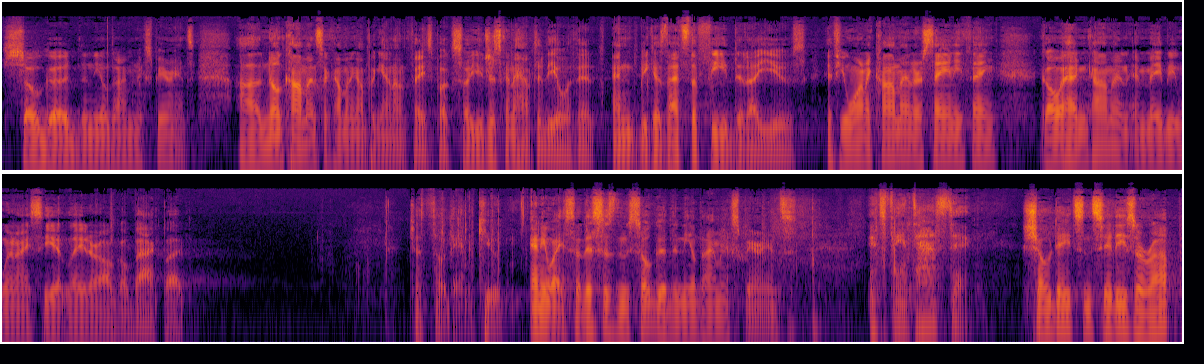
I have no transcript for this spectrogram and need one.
So good, the Neil Diamond Experience. Uh, no comments are coming up again on Facebook, so you're just going to have to deal with it. And because that's the feed that I use. If you want to comment or say anything, go ahead and comment, and maybe when I see it later, I'll go back. But just so damn cute. Anyway, so this is so good, the Neil Diamond Experience. It's fantastic. Show dates and cities are up.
